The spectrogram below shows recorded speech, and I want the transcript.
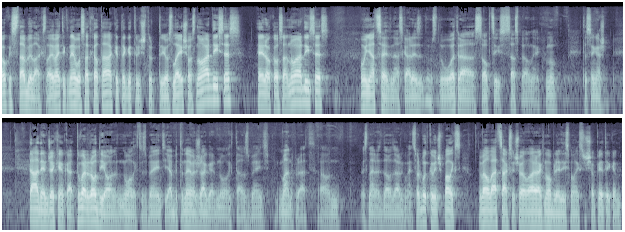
kaut kas stabilāks. Lai vai tik nebūs atkal tā, ka tagad viņš tur tajos lejšos noārdīsies, Eiropā noārdīsies, un viņi atsēdinās kā rezidents no otrās opcijas saspēlnieku. Nu, tas vienkārši tādiem džekiem, kā tu vari Rodionu nolikt uz beigta, ja, bet tu nevari žagaru nolikt uz beigta, manuprāt. Un es neredzu daudz argumentu. Varbūt, ka viņš paliks vēl vecāks, viņš vēl vairāk nobriedīs, man liekas, viņš jau pietiekami.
